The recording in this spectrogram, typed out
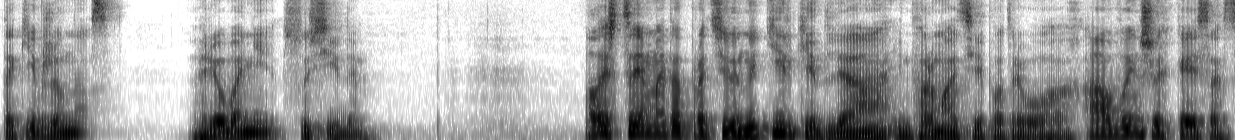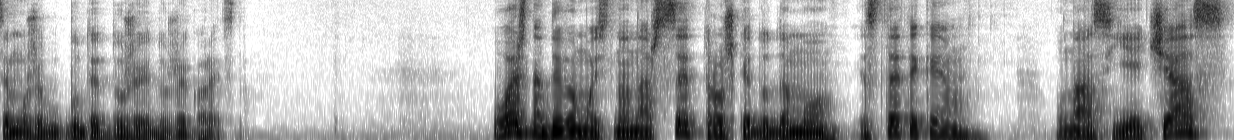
такі вже в нас грьобані сусіди. Але ж цей метод працює не тільки для інформації по тривогах, а в інших кейсах це може бути дуже і дуже корисно. Уважно дивимось на наш сет, трошки додамо естетики. У нас є час,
